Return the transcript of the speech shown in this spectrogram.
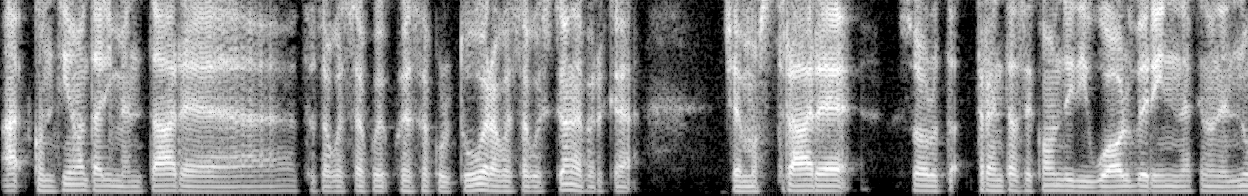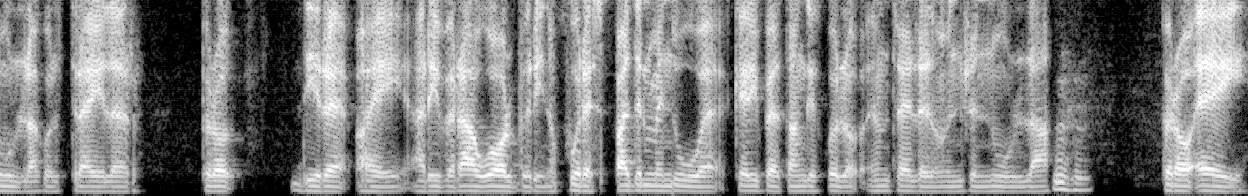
ha, continua ad alimentare tutta questa, questa, cultura, questa questione perché cioè mostrare solo t- 30 secondi di Wolverine che non è nulla quel trailer, però dire hey, arriverà Wolverine oppure Spider-Man 2 che ripeto anche quello è un trailer dove non c'è nulla, mm-hmm. però ehi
